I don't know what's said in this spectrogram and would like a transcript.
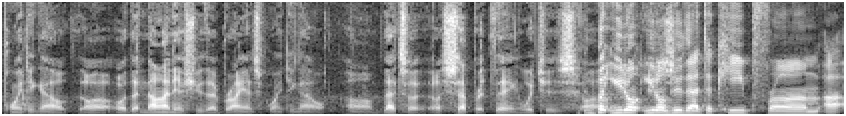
pointing out, uh, or the non-issue that Brian's pointing out. Um, that's a, a, separate thing, which is. Uh, but you don't you don't do that to keep from uh,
